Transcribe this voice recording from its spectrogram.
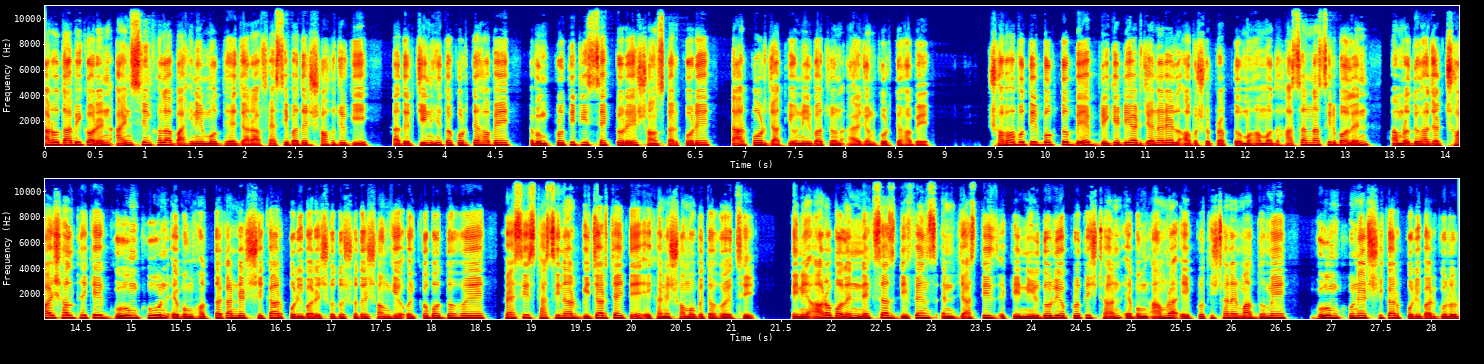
আরও দাবি করেন আইন শৃঙ্খলা বাহিনীর মধ্যে যারা ফ্যাসিবাদের সহযোগী, তাদের চিহ্নিত করতে হবে এবং প্রতিটি সেক্টরে সংস্কার করে তারপর জাতীয় নির্বাচন আয়োজন করতে হবে। সভাপতির বক্তব্যে ব্রিগেডিয়ার জেনারেল অবসরপ্রাপ্ত মোহাম্মদ হাসান নাসির বলেন, আমরা দু হাজার ছয় সাল থেকে গুম, খুন এবং হত্যাকাণ্ডের শিকার পরিবারের সদস্যদের সঙ্গে ঐক্যবদ্ধ হয়ে ফ্যাসিস্ট হাসিনার বিচার চাইতে এখানে সমবেত হয়েছি। তিনি আরও বলেন নেক্সাস ডিফেন্স অ্যান্ড জাস্টিস একটি নির্দলীয় প্রতিষ্ঠান এবং আমরা এই প্রতিষ্ঠানের মাধ্যমে গুম, খুনের শিকার পরিবারগুলোর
